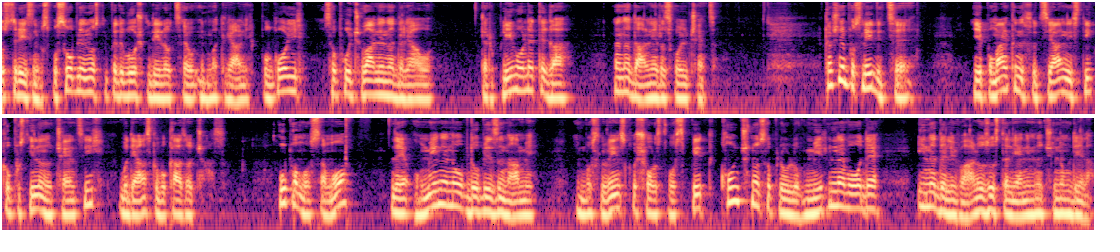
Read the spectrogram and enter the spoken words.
ustrezni usposobljenosti pedagoških delavcev in materialnih pogojih za poučevanje nadaljavo ter vplivu le tega na nadaljni razvoj učencev. Kakšne posledice je pomanjkanje socialnih stikov pustilo na učencih, bo dejansko pokazal čas. Upamo samo, da je omenjeno obdobje za nami in bo slovensko šolstvo spet končno zaplulo v mirne vode in nadaljevalo z ustaljenim načinom dela.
